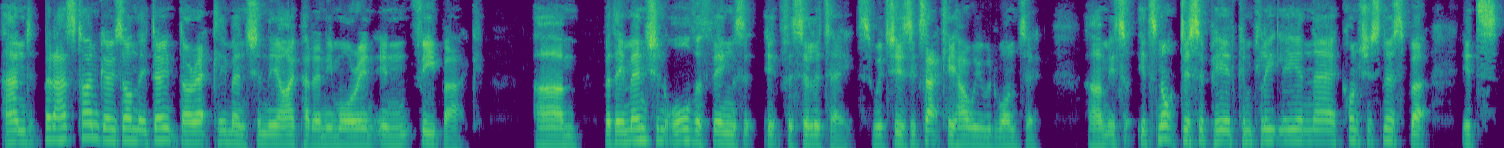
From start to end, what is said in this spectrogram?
and but as time goes on, they don't directly mention the iPad anymore in in feedback, um, but they mention all the things it facilitates, which is exactly how we would want it. Um, it's it's not disappeared completely in their consciousness, but it's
